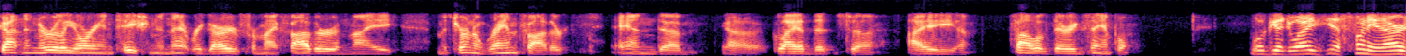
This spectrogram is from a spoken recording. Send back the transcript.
gotten an early orientation in that regard from my father and my maternal grandfather, and um, glad that I followed their example. Well, good. Well, it's funny in our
